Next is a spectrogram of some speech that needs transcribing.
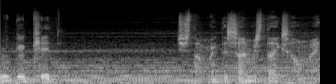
You're a good kid. Just don't make the same mistakes I made.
